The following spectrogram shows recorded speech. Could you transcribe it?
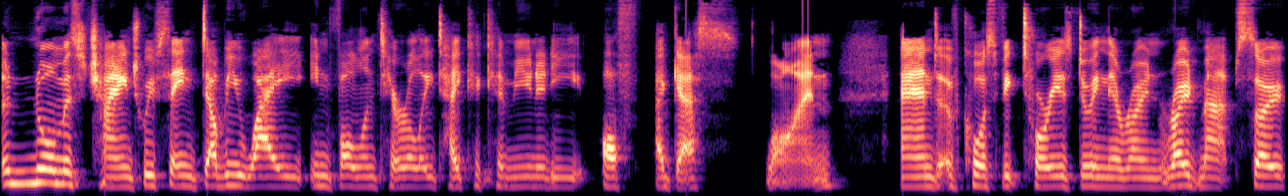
enormous change. We've seen WA involuntarily take a community off a gas line. And of course, Victoria's doing their own roadmap. So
